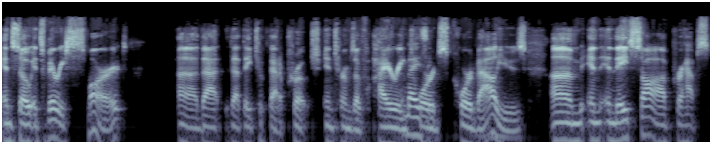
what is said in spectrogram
And so it's very smart uh, that that they took that approach in terms of hiring Amazing. towards core values. Um, and and they saw perhaps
